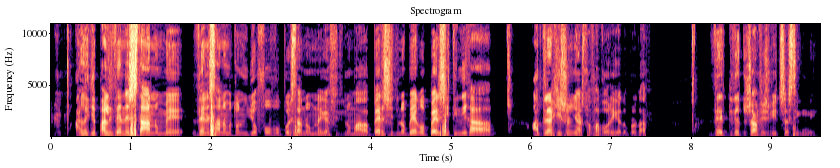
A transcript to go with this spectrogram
αλλά και πάλι δεν αισθάνομαι, δεν αισθάνομαι τον ίδιο φόβο που αισθανόμουν για αυτή την ομάδα πέρσι, την οποία εγώ πέρσι την είχα από την αρχή χρονιά στο φαβορή για το πρωτάθλημα. Δεν, δεν τους αμφισβήτησα στιγμή.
